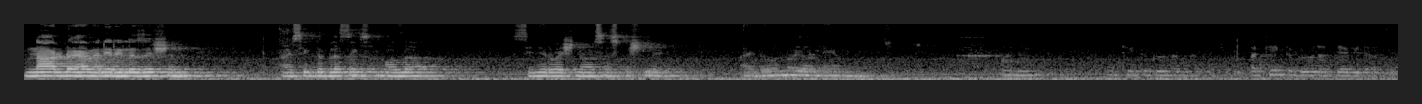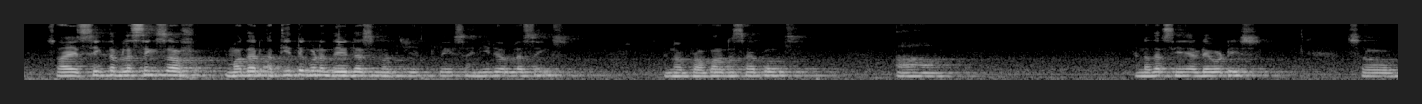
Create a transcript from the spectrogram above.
nor do I have any realization. I seek the blessings of all the senior Vaishnavas, especially. I don't know your name. So I seek the blessings of Mother Atita Guna Devidasi Mataji. Please, I need your blessings. You know, Prabhupada disciples. Uh, and other senior devotees. So,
